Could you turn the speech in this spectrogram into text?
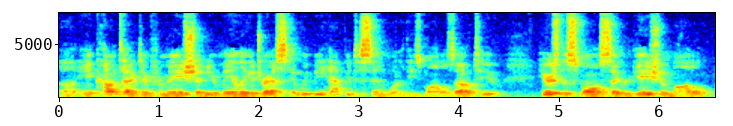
uh, and contact information, your mailing address, and we'd be happy to send one of these models out to you. Here's the small segregation model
